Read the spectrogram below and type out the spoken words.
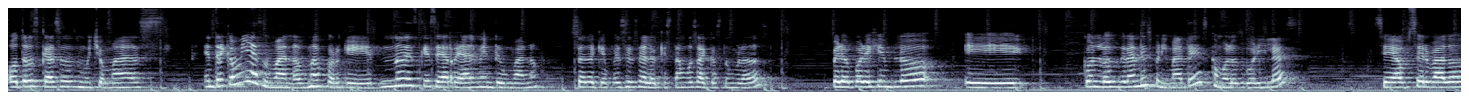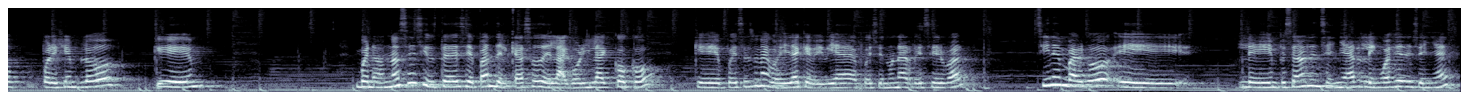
otros casos mucho más, entre comillas, humanos, ¿no? Porque no es que sea realmente humano, solo que pues es a lo que estamos acostumbrados. Pero por ejemplo, eh, con los grandes primates, como los gorilas, se ha observado, por ejemplo, que, bueno, no sé si ustedes sepan del caso de la gorila Coco, que pues es una gorila que vivía pues en una reserva. Sin embargo, eh, le empezaron a enseñar lenguaje de señas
